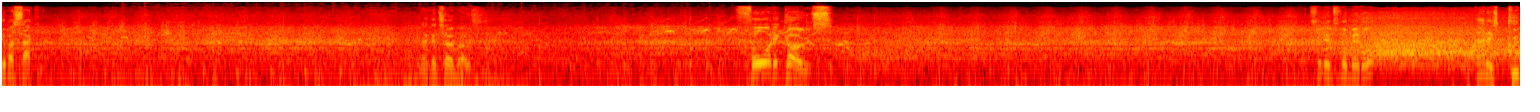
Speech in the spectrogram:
Shibasaki. Nagatomo. Forward it goes. It into the middle. That is good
